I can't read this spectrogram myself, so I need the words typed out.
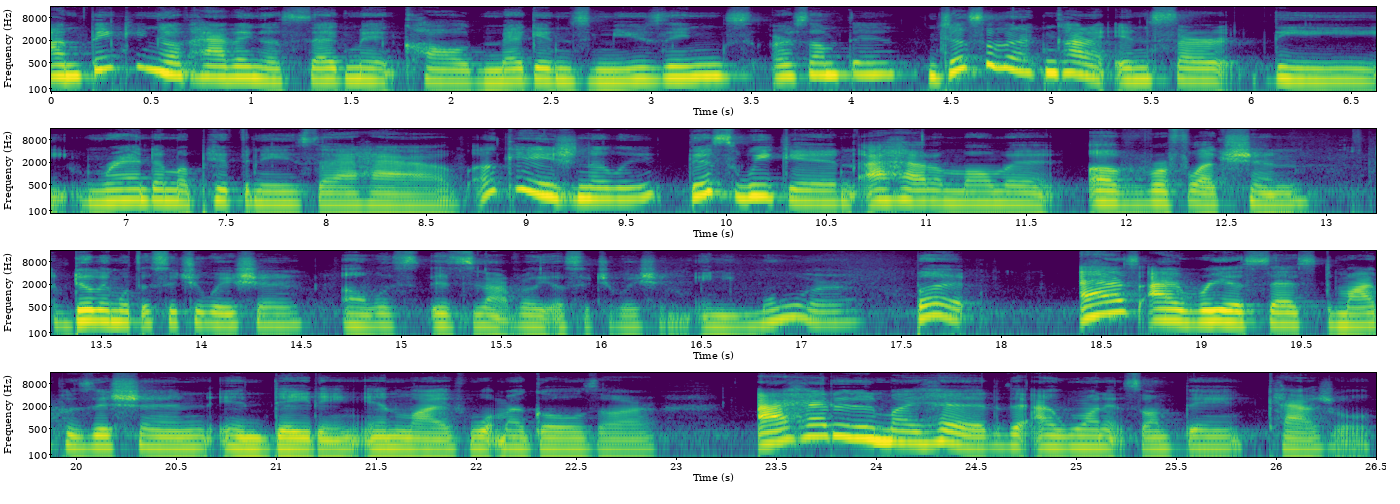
I'm thinking of having a segment called Megan's Musings or something, just so that I can kind of insert the random epiphanies that I have occasionally. This weekend, I had a moment of reflection, dealing with a situation. Uh, was, it's not really a situation anymore, but as I reassessed my position in dating, in life, what my goals are, I had it in my head that I wanted something casual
